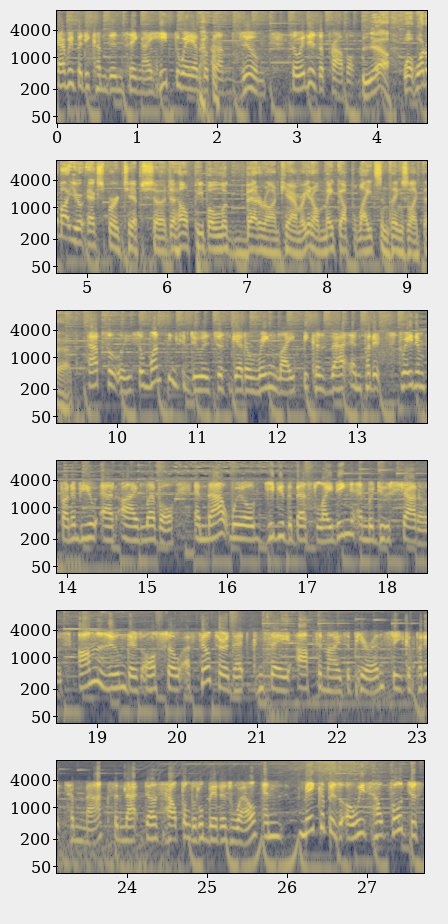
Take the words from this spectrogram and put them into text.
everybody comes in saying I hate the way I look on Zoom. So it is a problem. Yeah. Well, what about your expert tips uh, to help people look better on camera? You know, makeup, lights and things like that. Absolutely. So one thing you can do is just get a ring light because that and put it straight in front of you at eye level and that will give you the best lighting and reduce shadows. On Zoom there's also a filter that can say optimize appearance so you can put it to max and that does help a little bit as well. And makeup is always helpful. Just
